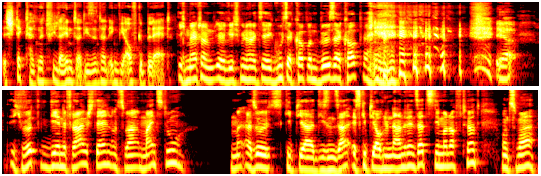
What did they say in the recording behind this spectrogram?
es steckt halt nicht viel dahinter. Die sind halt irgendwie aufgebläht. Ich merke schon, wir spielen heute guter Kopf und böser Kopf. ja. Ich würde dir eine Frage stellen und zwar meinst du, also es gibt ja diesen Satz, es gibt ja auch einen anderen Satz, den man oft hört, und zwar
